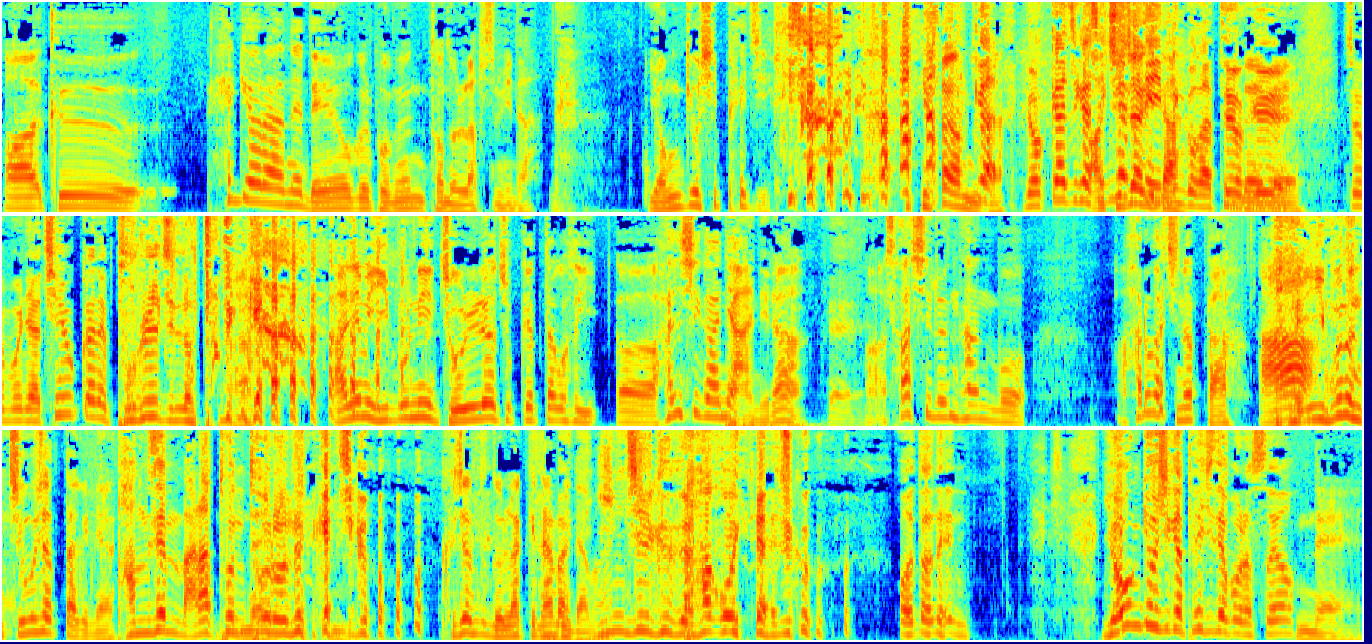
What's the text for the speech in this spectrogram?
아, 그 해결안의 내역을 보면 더 놀랍습니다. 영교시 폐지. 이상합니다. 이상합니다. 그러니까 몇 가지가 아, 생략돼 주작이다. 있는 것 같아요. 그, 저 뭐냐, 체육관에 불을 질렀다든가. 아 니면 이분이 졸려 죽겠다고 해서 이- 어, 한 시간이 아니라 네. 아, 사실은 한 뭐 하루가 지났다. 아. 이분은 주무셨다 그냥. 밤샘 마라톤 네. 토론을 해가지고. 그 정도 놀랍긴 합니다만. 인질극을 하고 이래가지고. 얻어낸. 영교시가 폐지돼 버렸어요. 네.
